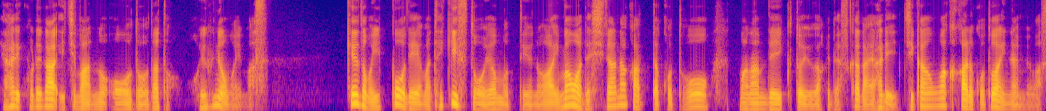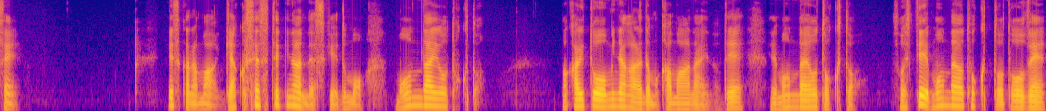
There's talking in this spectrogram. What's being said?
やはりこれが一番の王道だというふうに思います。けれども一方で、まあ、テキストを読むっていうのは今まで知らなかったことを学んでいくというわけですから、やはり時間はかかることは否めません。ですからまあ逆説的なんですけれども、問題を解くと。まあ、回答を見ながらでも構わないので、問題を解くと。そして問題を解くと当然、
